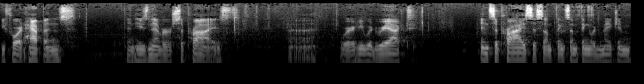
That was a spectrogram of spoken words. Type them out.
before it happens, then he's never surprised. Uh, where he would react in surprise to something, something would make him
